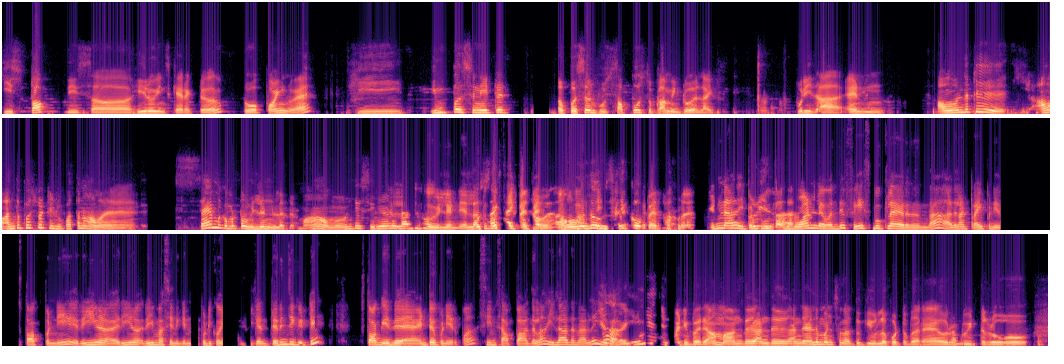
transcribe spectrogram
he stalked this uh, heroine's character to a point where he impersonated a person who's supposed to come into her life புரியுதா அண்ட் அவன் வந்துட்டு அவன் அந்த பெர்ஸ்பெக்டிவ் பார்த்தனா அவன் சாமுக்கு மட்டும் வில்லன் இல்ல தெரியுமா? அவன் வந்து சரியான எல்லாத்துக்கும் வில்லன் எல்லாத்துக்கும். அவன். வந்து ஒரு சைக்கோபேத் அவன். என்ன? இப்ப ஒன்ல வந்து ஃபேஸ்புக்லாம் இருந்திருந்தா அதெல்லாம் ட்ரை பண்ணி ஸ்டாக் பண்ணி ரீ- ரீமாஸ் எனக்கு என்ன பிடிக்கும்? தெரிஞ்சுக்கிட்டு ஸ்டாக் இது என்டர் பண்ணியிருப்பான் சீன்ஸ் அப்ப அதெல்லாம் இல்லாதனால இமேஜின் பண்ணி பாரு. ஆமா அந்த அந்த அந்த எலிமெண்ட்ஸ் எல்லாம் தூக்கி உள்ள போட்டு பாரு. ஒரு. ட்விட்டரோ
